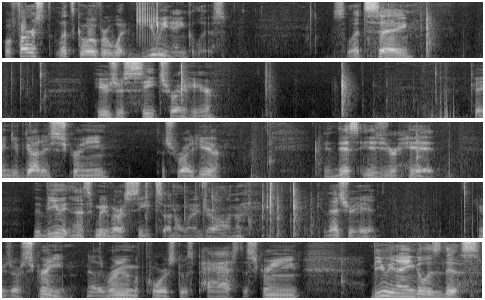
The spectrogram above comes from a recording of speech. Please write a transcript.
well, first, let's go over what viewing angle is. So let's say Here's your seats right here. Okay, and you've got a screen that's right here. And this is your head. The viewing, let's move our seats. I don't want to draw on them. Okay, that's your head. Here's our screen. Now the room, of course, goes past the screen. Viewing angle is this.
